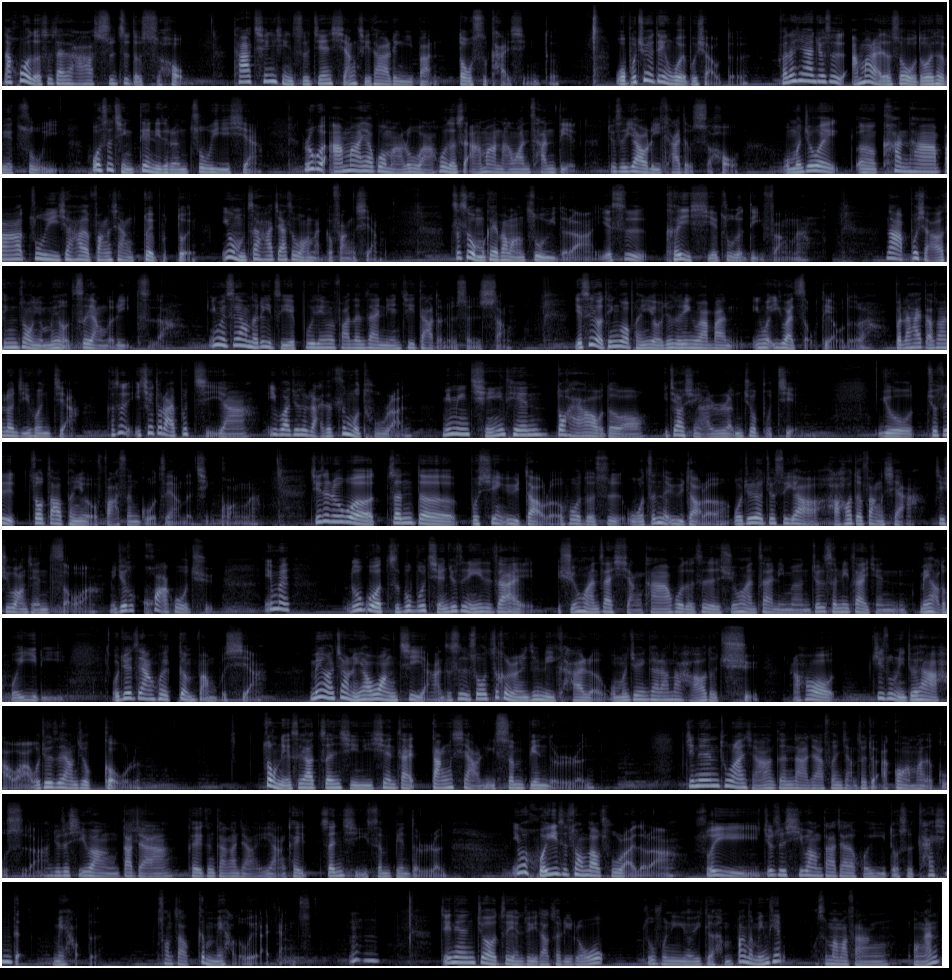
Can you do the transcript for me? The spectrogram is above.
那或者是在他失智的时候，他清醒时间想起他的另一半都是开心的。我不确定，我也不晓得。反正现在就是阿嬷来的时候，我都会特别注意，或是请店里的人注意一下。如果阿嬷要过马路啊，或者是阿嬷拿完餐点。就是要离开的时候，我们就会呃看他，帮他注意一下他的方向对不对？因为我们知道他家是往哪个方向，这是我们可以帮忙注意的啦，也是可以协助的地方啦。那不晓得听众有没有这样的例子啊？因为这样的例子也不一定会发生在年纪大的人身上，也是有听过朋友，就是另外一半因为意外走掉的啦，本来还打算论及婚嫁，可是一切都来不及呀、意外就是来的这么突然，明明前一天都还好的哦，一觉醒来人就不见了，有就是周遭朋友有发生过这样的情况啦。其实如果真的不幸遇到了，或者是我真的遇到了，我觉得就是要好好的放下，继续往前走啊，你就是跨过去，因为。如果止步不前，就是你一直在循环，在想他，或者是循环在你们就是沉溺在以前美好的回忆里，我觉得这样会更放不下。没有叫你要忘记啊，只是说这个人已经离开了，我们就应该让他好好的去，然后记住你对他的好啊，我觉得这样就够了。重点是要珍惜你现在当下你身边的人。今天突然想要跟大家分享这对阿公阿妈的故事啊，就是希望大家可以跟刚刚讲的一样，可以珍惜身边的人。因为回忆是创造出来的啦，所以就是希望大家的回忆都是开心的、美好的，创造更美好的未来这样子。嗯哼，今天就自言自语到这里喽，祝福你有一个很棒的明天。我是妈妈桑，晚安。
